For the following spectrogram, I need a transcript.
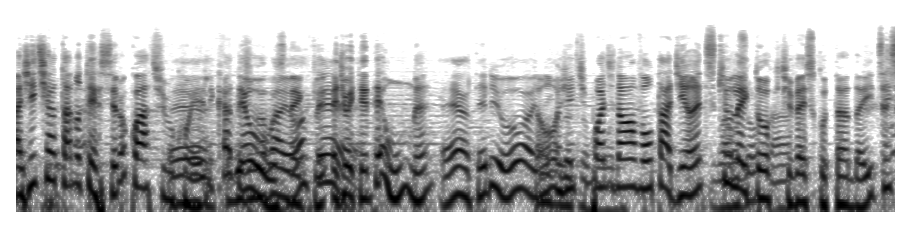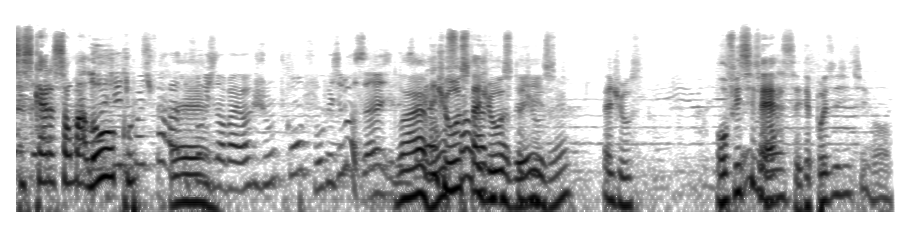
A gente já tá no terceiro ou quarto filme É, com ele. Cadê o Nova Snake? É... é- de 81, né? É, anterior. Então a gente pode Mundo. dar uma voltadinha antes que o Vamos leitor voltar. que estiver escutando aí dizer esses caras são A gente malucos. pode falar É. do Fuga de Nova York junto com o Fuga de Los Angeles. Vai, É justo, é justo, é vez, justo. né? É justo. Ou vice-versa, e depois a gente volta.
